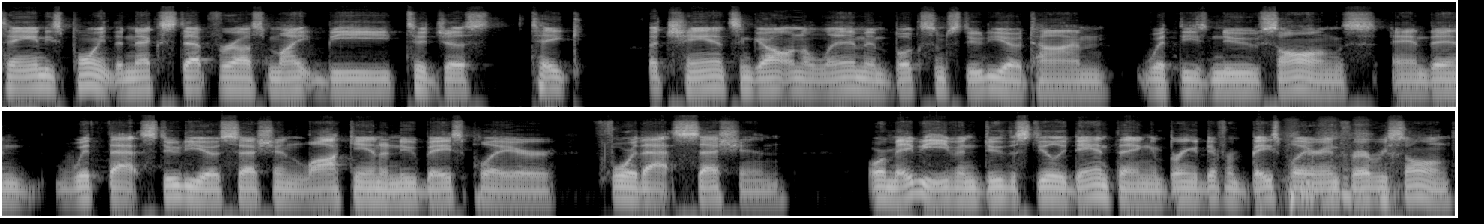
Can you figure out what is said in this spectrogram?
to Andy's point, the next step for us might be to just take a chance and go out on a limb and book some studio time with these new songs. And then with that studio session, lock in a new bass player for that session. Or maybe even do the Steely Dan thing and bring a different bass player in for every song.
